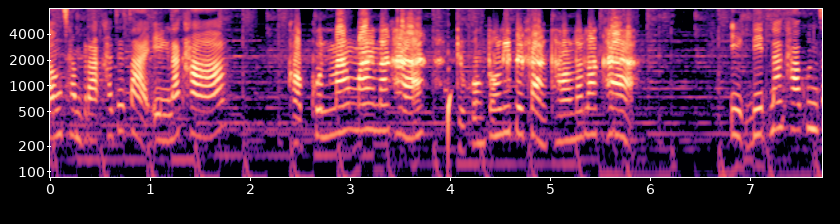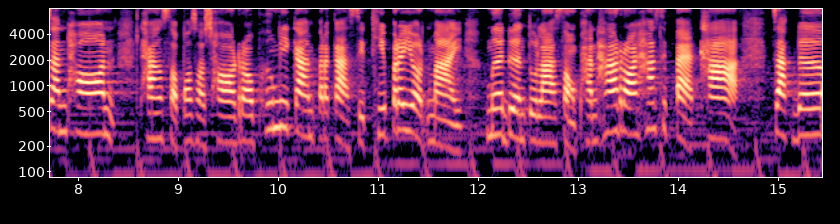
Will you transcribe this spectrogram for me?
ต้องชำระค่าใช้จ่ายเองนะคะ ขอบคุณมากๆนะคะ เดี๋ยวคงต้องรีบไปฝากท้องแล้วล่ะค่ะ อีกนิดนะคะ คุณจันทร์ทางสปสช เราเพิ่งมีการประกาศสิทธิประโยชน์ใหม่ เมื่อเดือนตุลา 2558 ค่ะ จากเดิม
